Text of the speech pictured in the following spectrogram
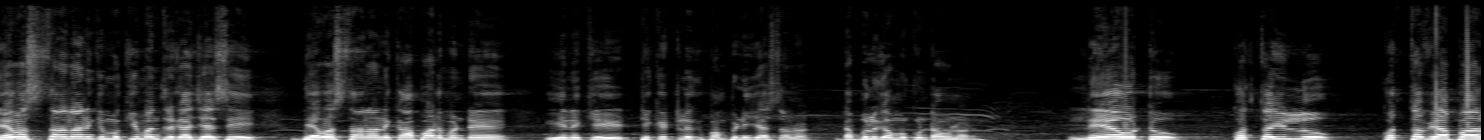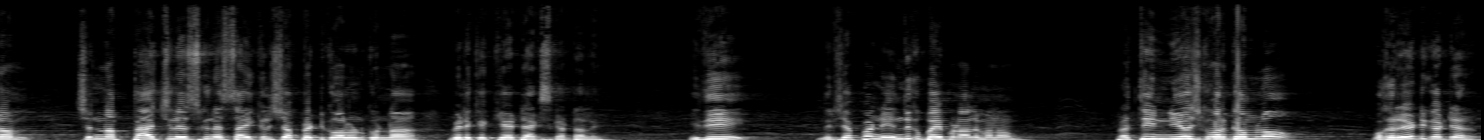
దేవస్థానానికి ముఖ్యమంత్రిగా చేసి దేవస్థానాన్ని కాపాడమంటే ఈయనకి టికెట్లు పంపిణీ చేస్తాను డబ్బులుగా అమ్ముకుంటా ఉన్నాడు. లేఅవుట్ కొత్త ఇల్లు కొత్త వ్యాపారం చిన్న ప్యాచ్లు వేసుకునే సైకిల్ షాప్ పెట్టుకోవాలనుకున్నా వీడికి కే ట్యాక్స్ కట్టాలి. ఇది మీరు చెప్పండి ఎందుకు భయపడాలి మనం? ప్రతి నియోజకవర్గంలో ఒక రేటు కట్టారు.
